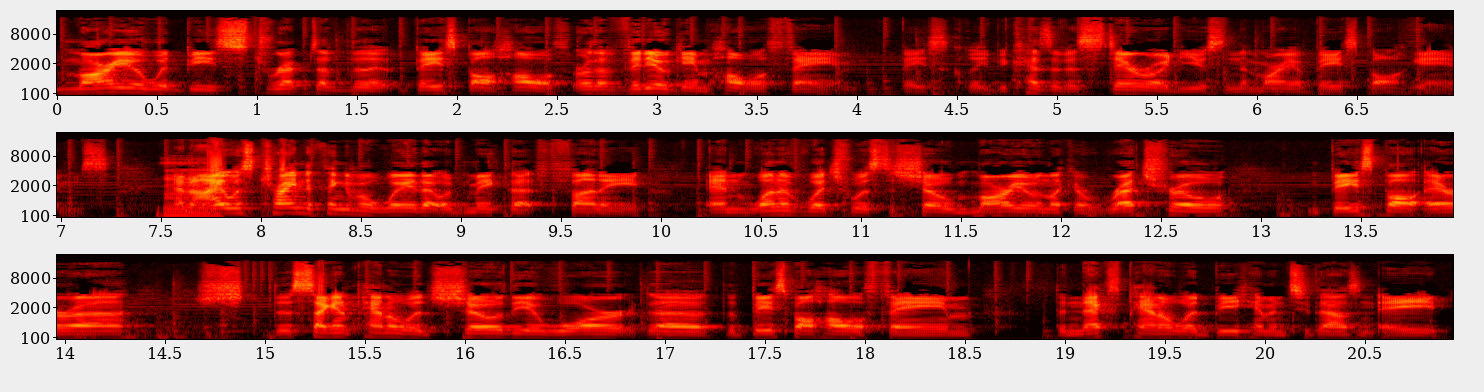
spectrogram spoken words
Mario would be stripped of the baseball hall of, or the video game hall of fame basically, because of his steroid use in the Mario baseball games. And Hmm. I was trying to think of a way that would make that funny, and one of which was to show Mario in like a retro baseball era. The second panel would show the award, uh, the Baseball Hall of Fame. The next panel would be him in 2008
